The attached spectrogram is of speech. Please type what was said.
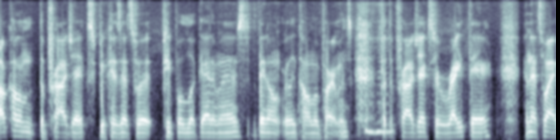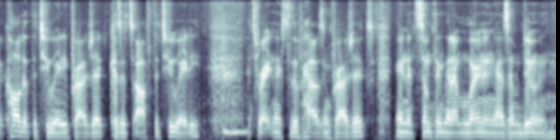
I'll call them the projects because that's what people look at them as. They don't really call them apartments, mm-hmm. but the projects are right there, and that's why I called it the 280 project because it's off the 280. Mm-hmm. It's right next to the housing projects, and it's something that I'm learning as I'm doing.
